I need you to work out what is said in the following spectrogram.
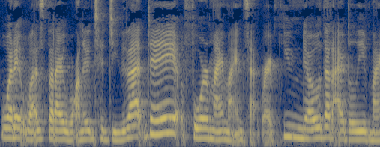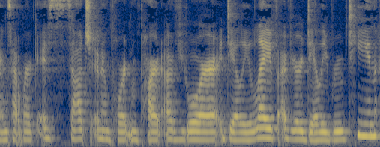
what it was that I wanted to do that day for my mindset work. You know that I believe mindset work is such an important part of your daily life, of your daily routine.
